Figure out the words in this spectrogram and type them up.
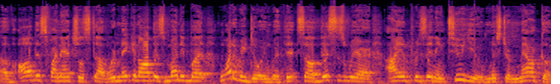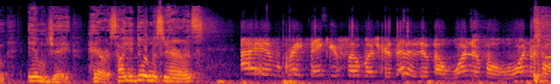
of all this financial stuff. We're making all this money, but what are we doing with it? So this is where I am presenting to you Mr. Malcolm MJ Harris. How you doing, Mr. Harris? I am great. Thank you so much, Chris. That is just a wonderful, wonderful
